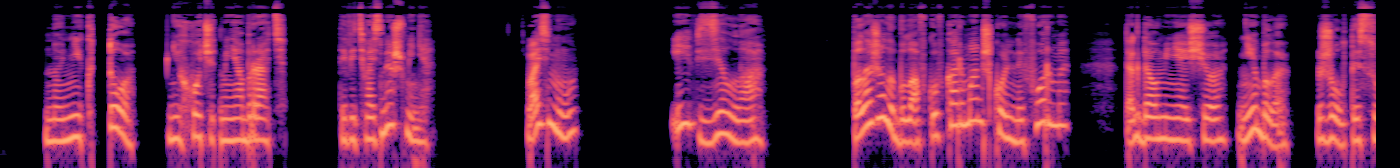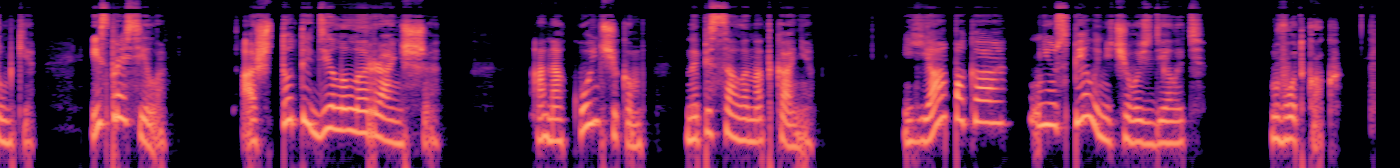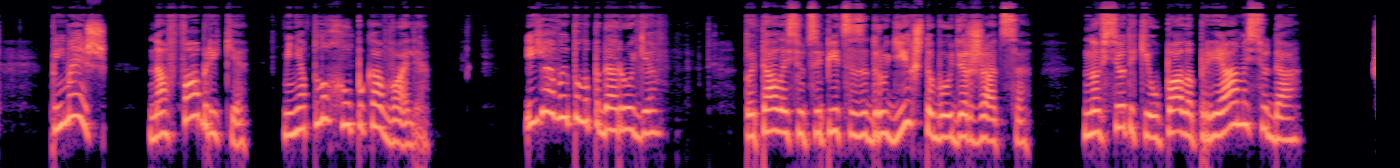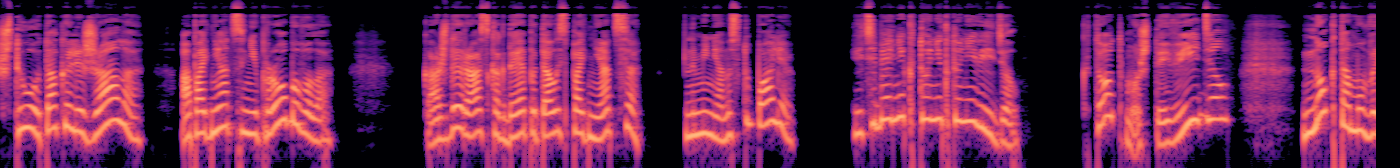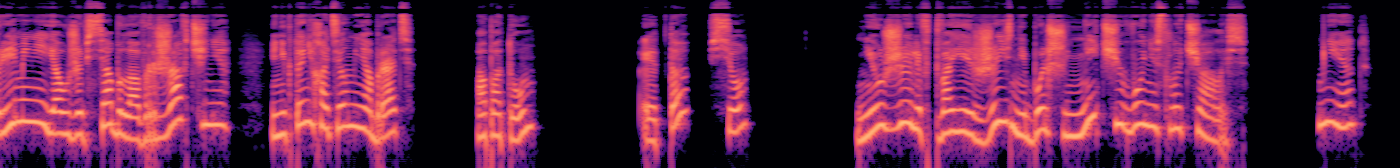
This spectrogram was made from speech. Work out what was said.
Но никто не хочет меня брать. Ты ведь возьмешь меня? Возьму. И взяла. Положила булавку в карман школьной формы, тогда у меня еще не было желтой сумки, и спросила, «А что ты делала раньше?» Она кончиком написала на ткани. Я пока не успела ничего сделать. Вот как. Понимаешь, на фабрике меня плохо упаковали. И я выпала по дороге. Пыталась уцепиться за других, чтобы удержаться, но все-таки упала прямо сюда. Что, так и лежала, а подняться не пробовала? Каждый раз, когда я пыталась подняться, на меня наступали. И тебя никто-никто не видел. Кто-то, может, и видел, но к тому времени я уже вся была в ржавчине, и никто не хотел меня брать. А потом? Это все. Неужели в твоей жизни больше ничего не случалось? Нет.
